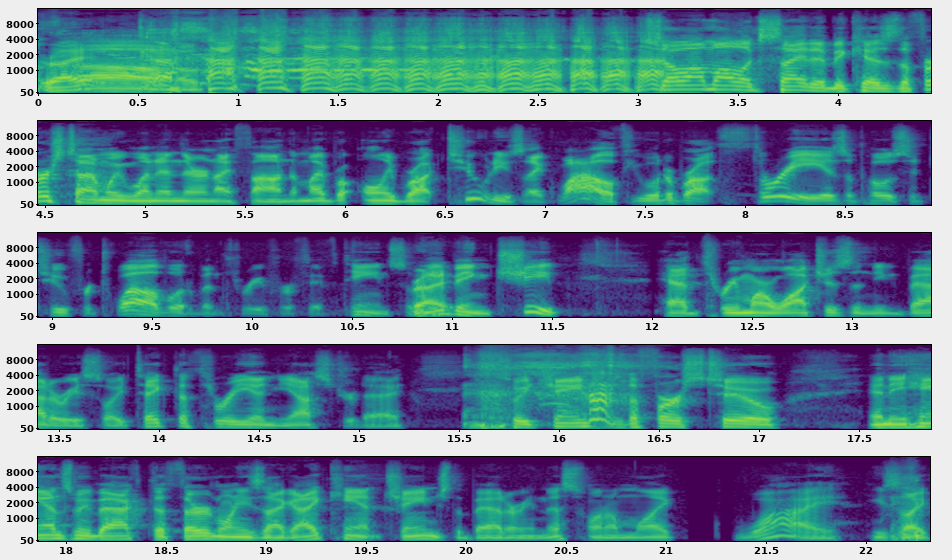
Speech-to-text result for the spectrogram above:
right? Oh. so I'm all excited because the first time we went in there and I found him, I only brought two, and he's like, "Wow, if you would have brought three as opposed to two for twelve, would have been three for 15. So me being cheap, had three more watches that need batteries. So I take the three in yesterday. So he changes the first two, and he hands me back the third one. He's like, "I can't change the battery in this one." I'm like, "Why?" He's like,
